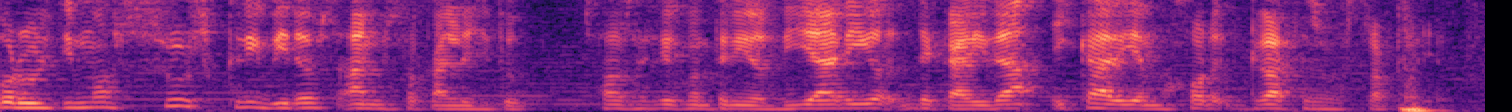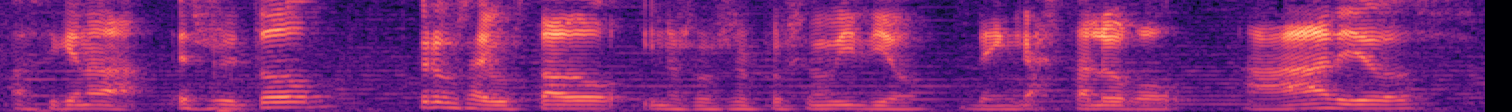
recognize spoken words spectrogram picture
Por último, suscribiros a nuestro canal de YouTube. Estamos haciendo contenido diario, de calidad y cada día mejor gracias a vuestro apoyo. Así que nada, eso es todo. Espero que os haya gustado y nos vemos en el próximo vídeo. Venga, hasta luego. Adiós.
